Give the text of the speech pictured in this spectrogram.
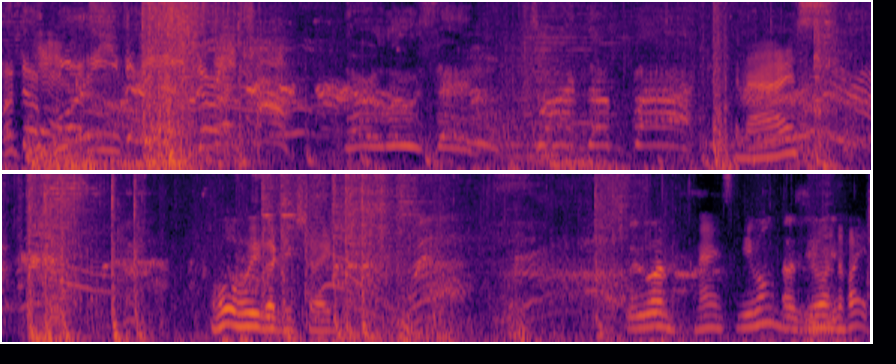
Let their blood the dirt. They're losing. Drive them back. Nice. Oh, he got destroyed. We won. Nice, we won. That was We won the fight.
